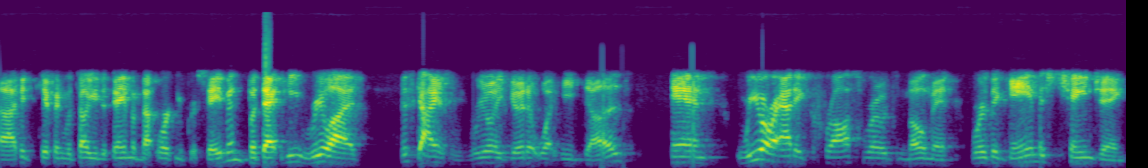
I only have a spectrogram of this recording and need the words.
Uh, I think Kiffin would tell you the same about working for Saban, but that he realized this guy is really good at what he does. And we are at a crossroads moment where the game is changing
